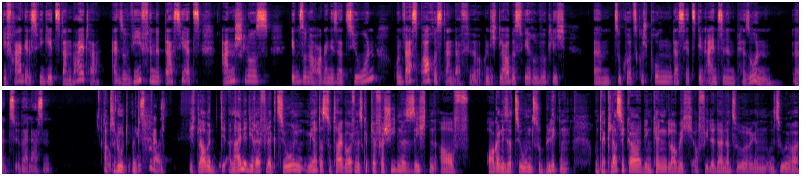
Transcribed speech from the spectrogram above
Die Frage ist, wie geht's dann weiter? Also wie findet das jetzt Anschluss in so einer Organisation und was braucht es dann dafür? Und ich glaube, es wäre wirklich ähm, zu kurz gesprungen, das jetzt den einzelnen Personen äh, zu überlassen. So, Absolut. Und ich, ich, glaube, die, alleine die Reflexion, mir hat das total geholfen. Es gibt ja verschiedene Sichten auf Organisationen zu blicken. Und der Klassiker, den kennen, glaube ich, auch viele deiner Zuhörerinnen und Zuhörer,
